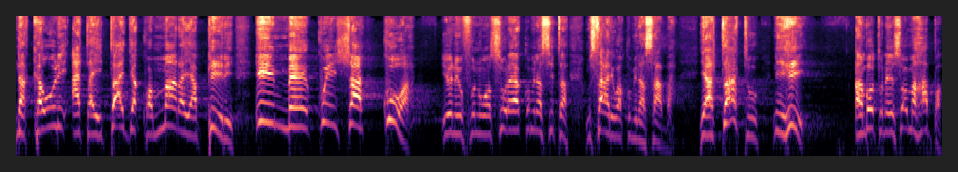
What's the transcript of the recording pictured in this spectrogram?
na kauli ataitaja kwa mara ya pili, imekwisha kuwa. Hiyo ni Ufunuo sura ya kumi na sita mstari wa kumi na saba. Ya tatu ni hii ambayo tunaisoma hapa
